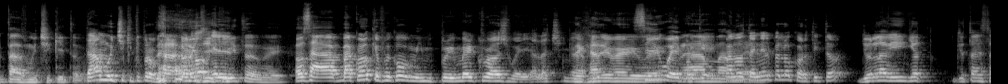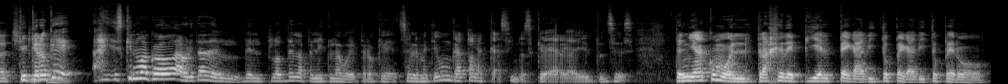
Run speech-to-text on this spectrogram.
Estabas muy chiquito. güey. Estaba muy chiquito, pero me Estabas muy chiquito, güey. O sea, me acuerdo que fue como mi primer crush, güey, a la chingada. De Halle Berry, Sí, güey. güey, No porque cuando tenía el pelo cortito. Yo la vi, yo Yo también estaba Que chiquito. creo que. Ay, es que no me acuerdo ahorita del, del plot de la película, güey. Pero que se le metió un gato a la casa y no sé qué verga. Y entonces. Tenía como el traje de piel pegadito, pegadito, pero.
